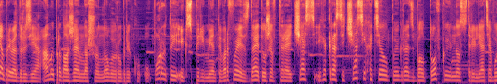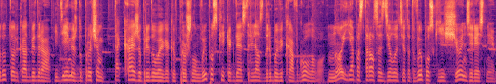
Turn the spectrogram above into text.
Всем привет, друзья! А мы продолжаем нашу новую рубрику «Упоротые эксперименты Warface». Да, это уже вторая часть, и как раз сейчас я хотел поиграть с болтовкой, но стрелять я буду только от бедра. Идея, между прочим, такая же бредовая, как и в прошлом выпуске, когда я стрелял с дробовика в голову. Но я постарался сделать этот выпуск еще интереснее.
